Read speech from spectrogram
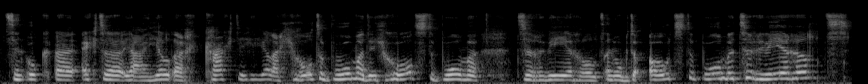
Het zijn ook uh, echt ja, heel erg krachtige, heel erg grote bomen. De grootste bomen ter wereld. En ook de oudste bomen ter wereld.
